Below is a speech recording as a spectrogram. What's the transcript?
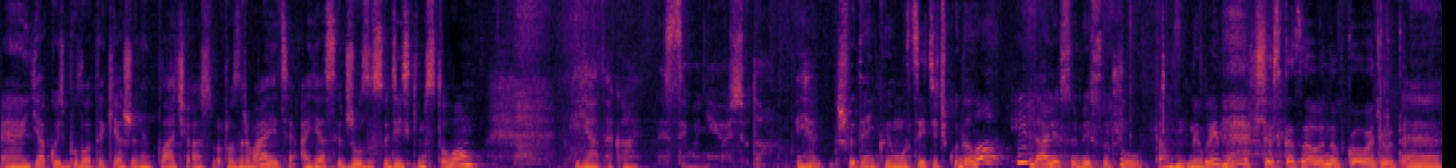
Е, якось було таке, що він плаче, аж розривається, а я сиджу за суддійським столом. І я така, неси мені його сюди. Я швиденько йому цитічку дала і далі собі суджу. Там не видно. Що сказали навколо люди? Е,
